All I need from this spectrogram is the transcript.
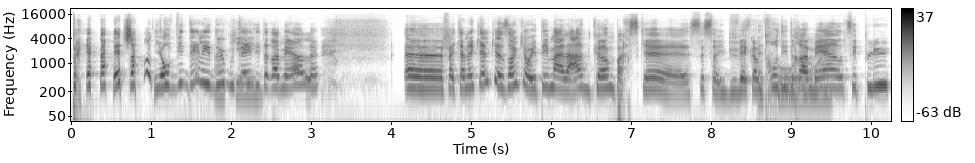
Après ma légende, ils ont vidé les deux bouteilles d'hydromel. Euh, fait qu'il y en a quelques-uns qui ont été malades, comme parce que, euh, c'est ça, ils buvaient comme trop d'hydromel. Tu sais, plus,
